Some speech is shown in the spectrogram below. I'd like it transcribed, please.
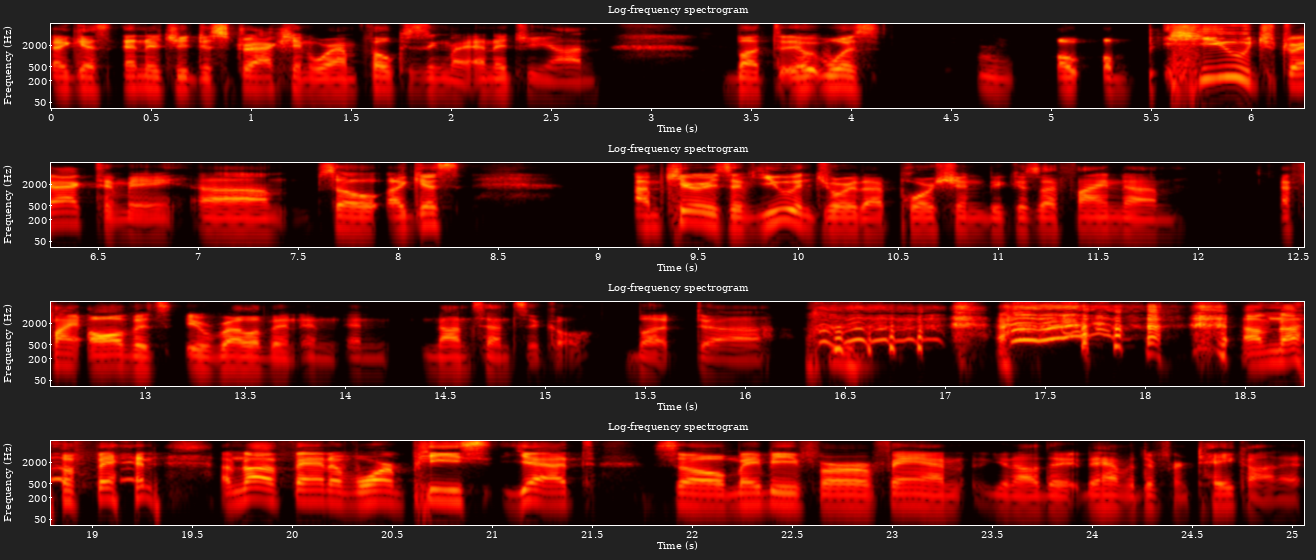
I guess energy distraction where I'm focusing my energy on. But it was a, a huge drag to me. Um, so I guess I'm curious if you enjoy that portion because I find um, I find all of it's irrelevant and, and nonsensical. But uh, I'm not a fan. I'm not a fan of War and Peace yet. So maybe for a fan, you know, they, they have a different take on it.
